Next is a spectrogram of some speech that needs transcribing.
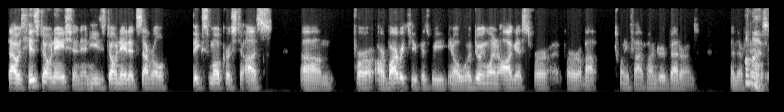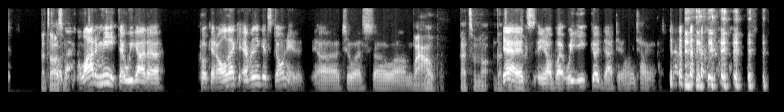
that was his donation, and he's donated several big smokers to us um, for our barbecue because we, you know, we're doing one in August for for about 2,500 veterans and their Oh, families. nice. That's So awesome. that's a lot of meat that we gotta cook, and all that everything gets donated uh, to us. So um, Wow. That's, amo- that's yeah, amazing. it's you know, but we eat good that day. Let me tell you.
